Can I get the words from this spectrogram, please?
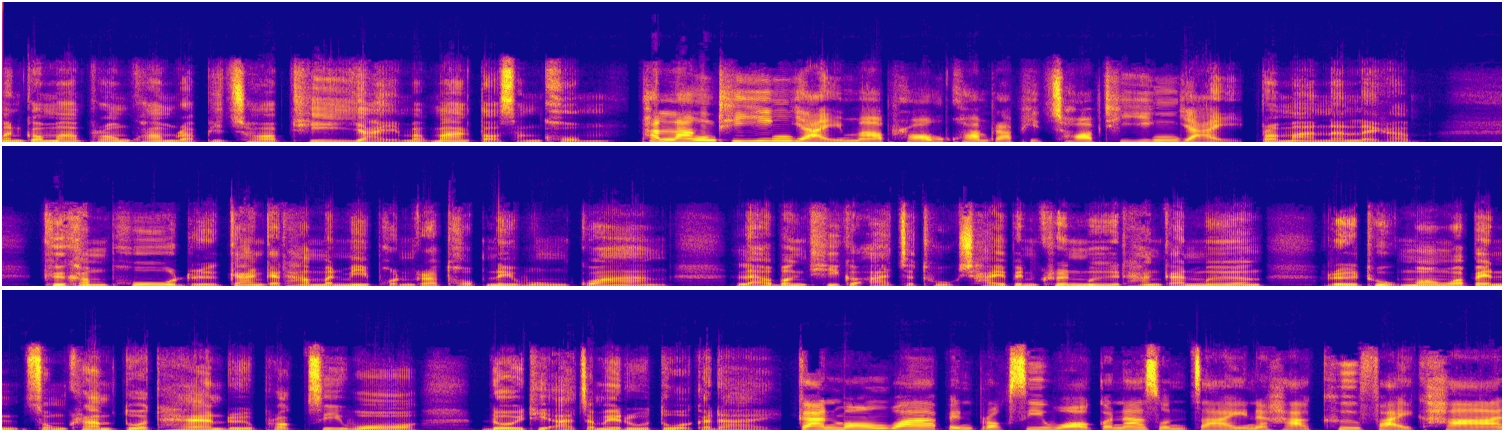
มันก็มาพร้อมความรับผิดชอบที่ใหญ่มากๆต่อสังคม พลังที่ยิ่งใหญ่มาพร้อมความรับผิดชอบที่ยิ่งใหญ่ ประมาณนั้นเลยครับ คือคำพูดหรือการกระทำมันมีผลกระทบในวงกว้าง แล้วบางทีก็อาจจะถูกใช้เป็นเครื่องมือทางการเมือง หรือถูกมองว่าเป็นสงครามตัวแทนหรือ proxy war โดยที่อาจจะไม่รู้ตัวก็ได้ การมองว่าเป็น proxy war ก็น่าสนใจนะคะ คือฝ่ายค้าน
